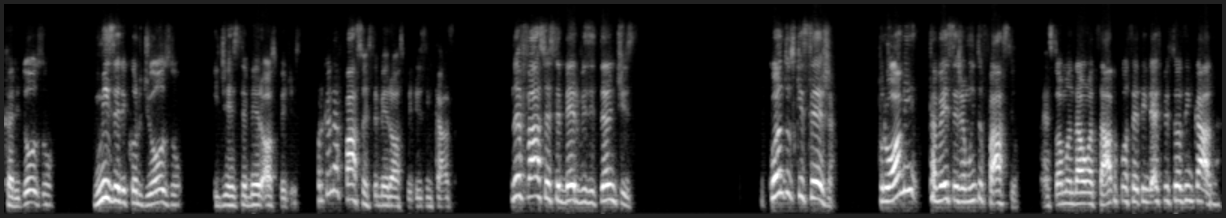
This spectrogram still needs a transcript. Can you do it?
caridoso, misericordioso e de receber hóspedes. Porque não é fácil receber hóspedes em casa. Não é fácil receber visitantes, quantos que seja. Para o homem, talvez seja muito fácil. É só mandar um WhatsApp que você tem 10 pessoas em casa.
